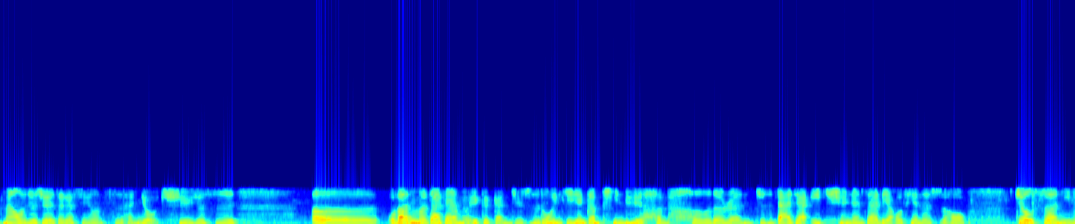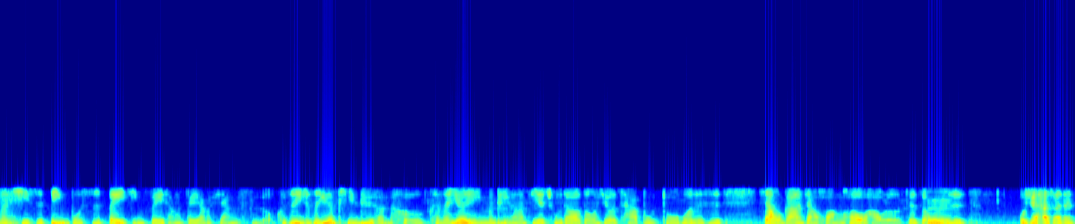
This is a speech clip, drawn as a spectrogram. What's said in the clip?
那我就觉得这个形容词很有趣，就是呃，我不知道你们大家有没有一个感觉，就是如果你今天跟频率很合的人，就是大家一群人在聊天的时候，就算你们其实并不是背景非常非常相似哦，可是也就是因为频率很合，可能因为你们平常接触到的东西又差不多，或者是像我刚刚讲皇后好了，这种是、我觉得它算是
